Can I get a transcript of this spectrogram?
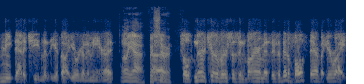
meet that achievement that you thought you were going to meet, right? Oh yeah, for uh, sure. So nurture versus environment, there's a bit of both there, but you're right.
